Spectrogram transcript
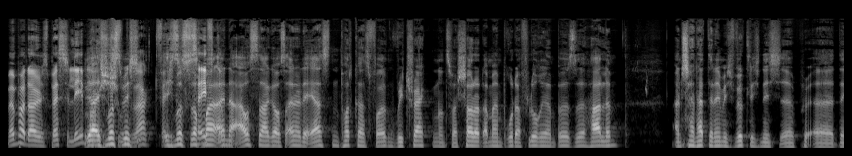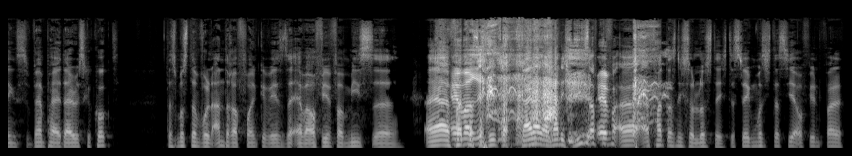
Vampire Diaries, beste Leben. Ja, ich muss mich, gesagt. ich muss noch mal eine Aussage aus einer der ersten Podcast-Folgen retracten und zwar Shoutout an meinen Bruder Florian Böse, Harlem. Anscheinend hat er nämlich wirklich nicht äh, äh, Dings, Vampire Diaries geguckt. Das muss dann wohl ein anderer Freund gewesen sein. Er war auf jeden Fall mies. Äh, er, fand er das Fall, nein, nein, er war nicht mies aufgefallen, er fand das nicht so lustig. Deswegen muss ich das hier auf jeden Fall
